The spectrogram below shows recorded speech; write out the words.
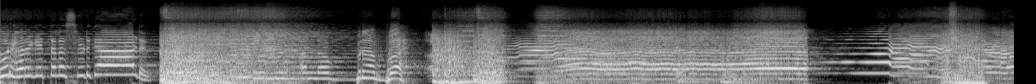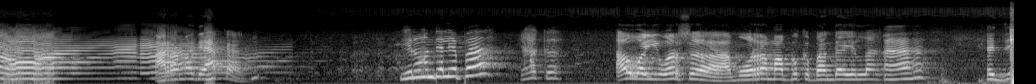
ಊರ್ ಹೊರಗೈತಲ್ಲ ಸುಡ್ಗಾಡ್. ಅಲ್ಲೊಬ್ರಬ್ಬ. ಆರಾಮದ ಯಾಕ? ಏನು ಅಂದ್ಯಲ್ಲಪ್ಪ ಯಾಕ? ಅವ ಈ ವರ್ಷ ಮೊಹರಂ ಹಬ್ಬಕ್ಕೆ ಬಂದೇ ಇಲ್ಲ. ಹೆಜ್ಜೆ.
